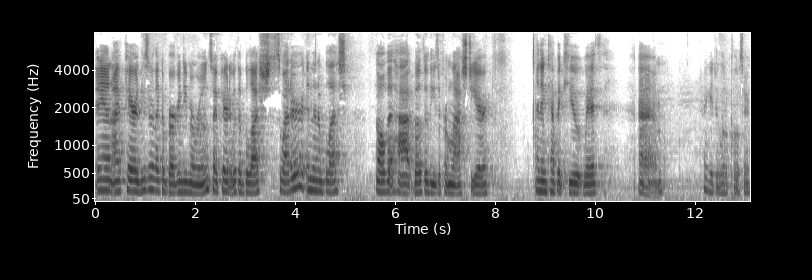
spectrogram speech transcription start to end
And I've paired, these are like a burgundy maroon, so I paired it with a blush sweater and then a blush velvet hat. Both of these are from last year. And then kept it cute with, um, try to get you a little closer.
